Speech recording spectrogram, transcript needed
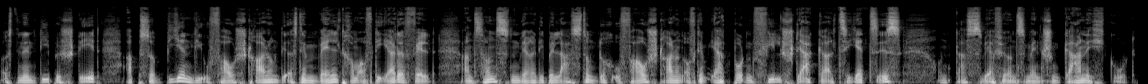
aus denen die besteht, absorbieren die UV-Strahlung, die aus dem Weltraum auf die Erde fällt. Ansonsten wäre die Belastung durch UV-Strahlung auf dem Erdboden viel stärker, als sie jetzt ist, und das wäre für uns Menschen gar nicht gut.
